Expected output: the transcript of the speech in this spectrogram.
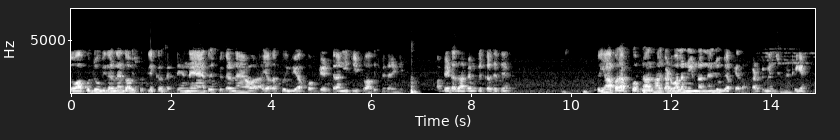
तो आपको जो भी करना है तो आप इस पर क्लिक कर सकते हैं। नया है तो इस पर करना है और अगर कोई भी आपको अपडेट करानी चीज़ तो आप इस पर करेंगे। अपडेट आधार पर हम क्लिक कर देते हैं। तो यहाँ पर आपको अपना आधार कार्ड वाला नेम डालना है, जो भी आपके आधार कार्ड पे मेंशन है, ठीक है?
